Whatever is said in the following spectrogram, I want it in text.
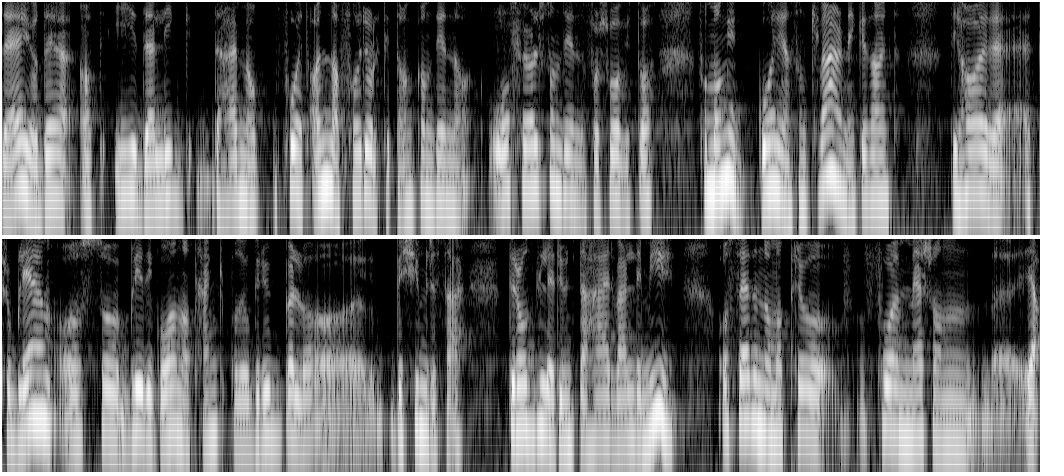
det er jo det at i det ligger det her med å få et annet forhold til tankene dine og følelsene dine, for så vidt òg. For mange går i en sånn kvern, ikke sant. De har et problem, og så blir de gående og tenke på det og gruble og bekymre seg. Drodle rundt det her veldig mye. Og så er det noe med å prøve å få en mer sånn ja,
